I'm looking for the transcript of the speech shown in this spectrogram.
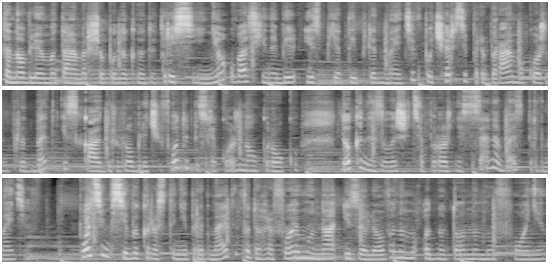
Встановлюємо таймер, щоб уникнути трясіння. У вас є набір із п'яти предметів. По черзі перебираємо кожен предмет із кадру, роблячи фото після кожного кроку, доки не залишиться порожня сцена без предметів. Потім всі використані предмети фотографуємо на ізольованому однотонному фоні.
